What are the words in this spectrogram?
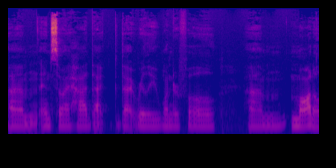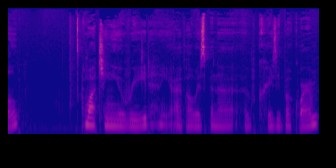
Um, and so I had that that really wonderful um, model watching you read. I've always been a, a crazy bookworm,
